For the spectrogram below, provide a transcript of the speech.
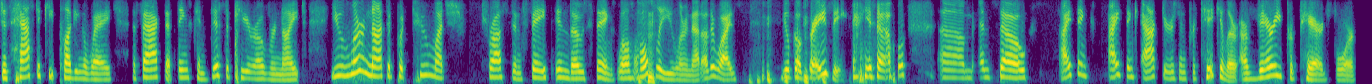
just have to keep plugging away, the fact that things can disappear overnight, you learn not to put too much trust and faith in those things. Well, hopefully you learn that. Otherwise, you'll go crazy, you know. Um, and so, I think I think actors in particular are very prepared for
